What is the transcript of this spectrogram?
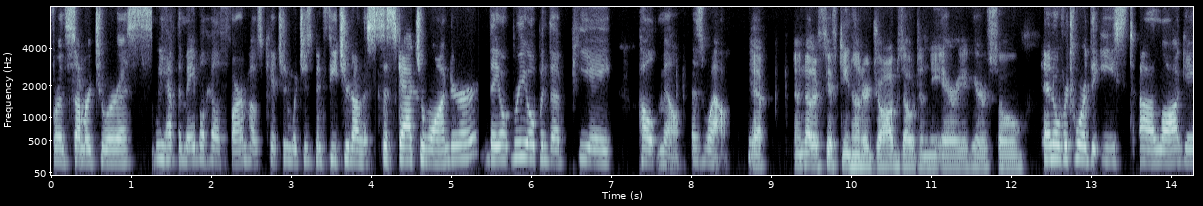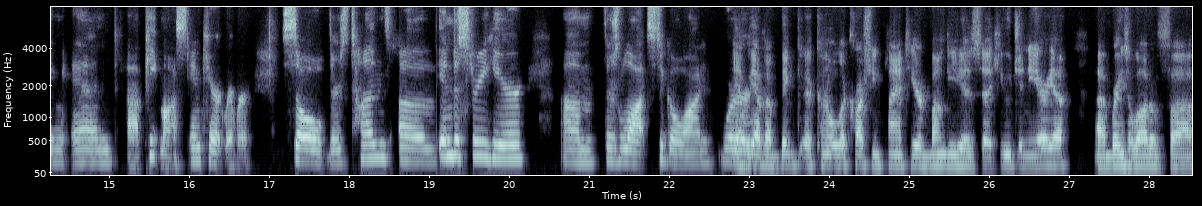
for the summer tourists. We have the Maple Hill Farmhouse Kitchen, which has been featured on the Saskatchewan Wanderer. They reopened the PA pulp mill as well. Yep. another 1,500 jobs out in the area here. So and over toward the east, uh, logging and uh, peat moss in Carrot River. So there's tons of industry here. Um, there's lots to go on. We're, yeah, we have a big uh, canola crushing plant here. Bunge is uh, huge in the area. Uh, brings a lot of uh,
